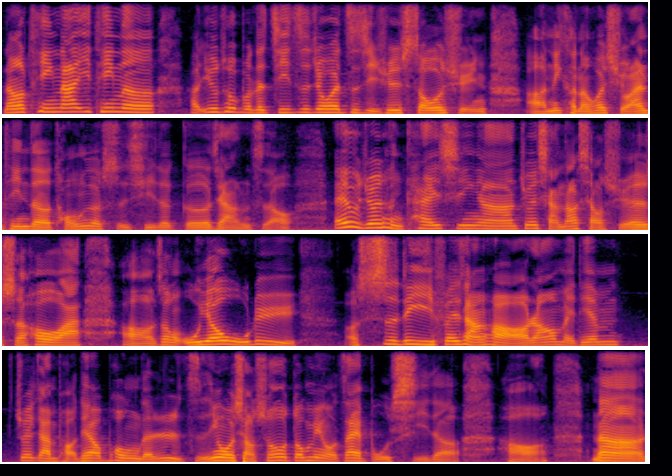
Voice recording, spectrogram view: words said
然后听那一听呢，啊，YouTube 的机制就会自己去搜寻啊，你可能会喜欢听的同一个时期的歌这样子哦，诶，我觉得很开心啊，就会想到小学的时候啊，啊，这种无忧无虑，呃，视力非常好，然后每天。追赶跑跳碰的日子，因为我小时候都没有在补习的，好，那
